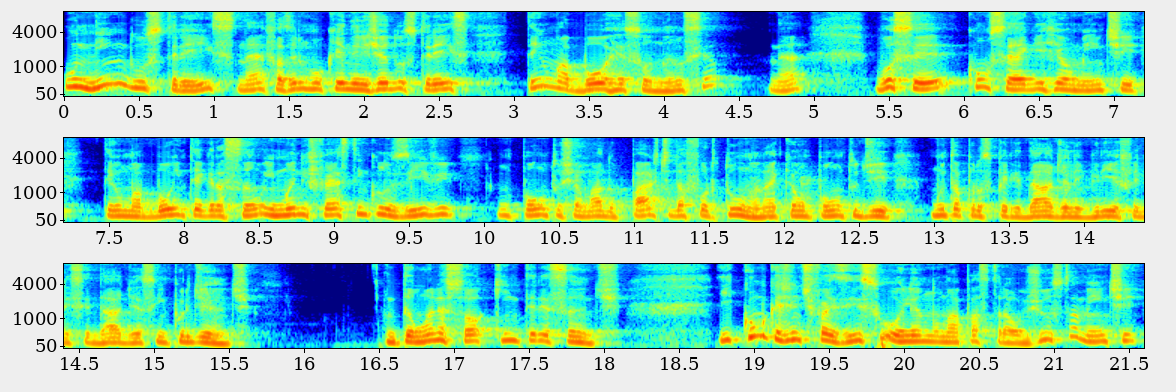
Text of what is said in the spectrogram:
unindo os três, né, fazendo com que a energia dos três tenha uma boa ressonância, né, você consegue realmente ter uma boa integração e manifesta inclusive um ponto chamado parte da fortuna, né, que é um ponto de muita prosperidade, alegria, felicidade e assim por diante. Então olha só que interessante. E como que a gente faz isso olhando no mapa astral? Justamente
